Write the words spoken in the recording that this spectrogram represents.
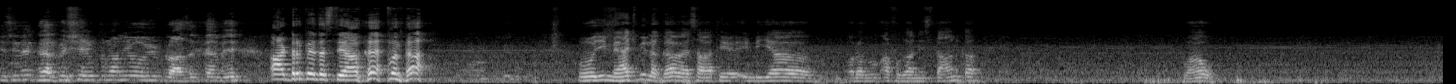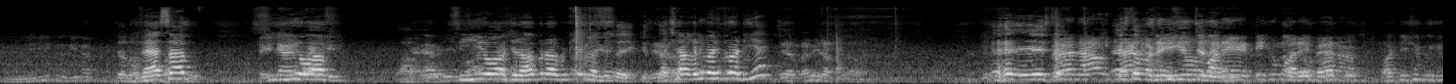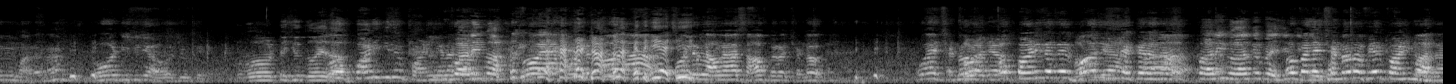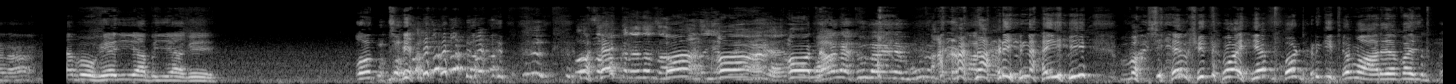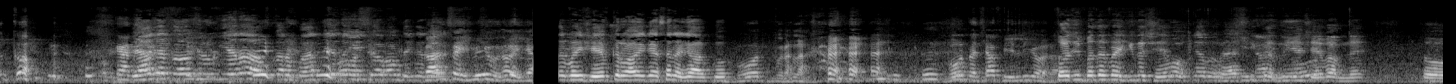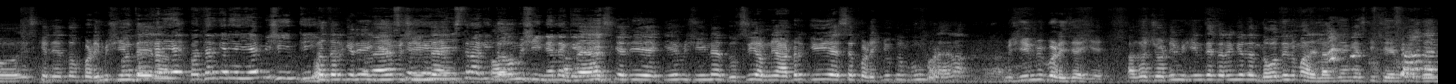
کسی نے گھر پہ شیو کروانی ہو وہ بھی بلا سکتے ہیں آرڈر پہ دستیاب ہے بندہ۔ وہ جی میچ بھی لگا ہوا ہے ساتھ انڈیا اور افغانستان کا۔ واو۔ چلو۔ ویسا C O of C O of جراب property اچھا اگلی باری تھوڑی ہے؟ اس تو بڑی چیز چلے گی۔ ٹیشو مارے بہ نا اور ٹیشو ٹیشو بھی مارا نا۔ وہ ٹیشو لیا وہ چوکے وہ ٹیشو دو وہ پانی کی پانی ہے پانی مار وہ ہے واٹر لاوا ہے صاف کرو چھڑو وہ ہے چھڑو وہ پانی کا دل بہت ہی چکر ہے نا۔ پانی مار کے پہلے چھڑو نا پھر پانی مارنا نا۔ اب ہو گیا جی اب یہ آگے۔ تو تو تو ناڑی نہیں۔ وہ شیب کی دوائی ہے پوڈر کی تے مار رہا بھائی۔ کو تو بھائی شیو کروا کے کیسا لگا آپ کو؟ بہت برا لگا۔ بہت اچھا فیل نہیں ہو رہا۔ تو جی بدر بھائی کی تو شیو ہو گیا کرنی ہے شیو ہم نے۔ تو اس کے لیے تو بڑی مشین دے بدل کے رہا۔ لیے بدل کے لیے یہ مشین تھی۔ بدر کے لیے یہ مشین ہے۔ اس طرح کی دو مشینیں لگے اویس کے لیے ایک یہ مشین ہے دوسری ہم نے آرڈر کی ہوئی ہے اس سے بڑی کیونکہ منہ بڑا ہے نا۔ مشین بھی بڑی چاہیے۔ اگر چھوٹی مشین سے کریں گے تو دو دن ہمارے لگ جائیں گے اس کی شیو کرتے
